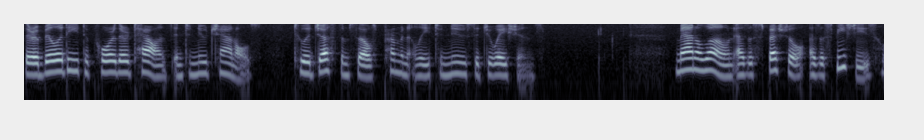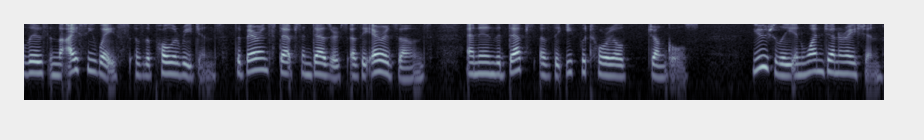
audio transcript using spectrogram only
their ability to pour their talents into new channels, to adjust themselves permanently to new situations. Man alone, as a special as a species, lives in the icy wastes of the polar regions, the barren steppes and deserts of the arid zones, and in the depths of the equatorial jungles. Usually in one generation,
